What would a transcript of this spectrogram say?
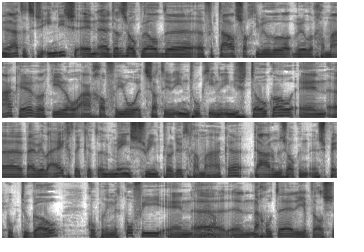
inderdaad, het is Indisch. En uh, dat is ook wel de uh, vertaalslag die we wilden, wilden gaan maken. Hè? Wat ik hier al aangaf van joh, het zat in, in het hoekje in de Indische toko. En uh, wij willen eigenlijk het een mainstream product gaan maken. Daarom dus ook een, een spekhoek to go koppeling met koffie. En, ja. en nou goed, hè, je hebt wel eens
